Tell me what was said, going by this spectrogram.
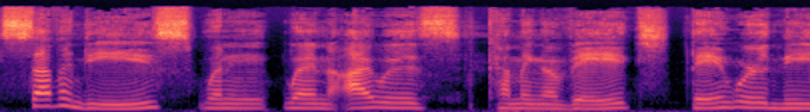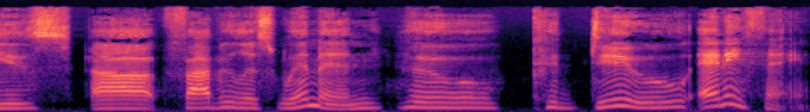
70s, when when I was coming of age, they were these uh, fabulous women who could do anything.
